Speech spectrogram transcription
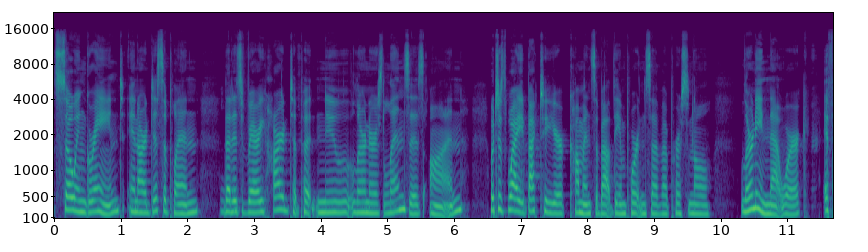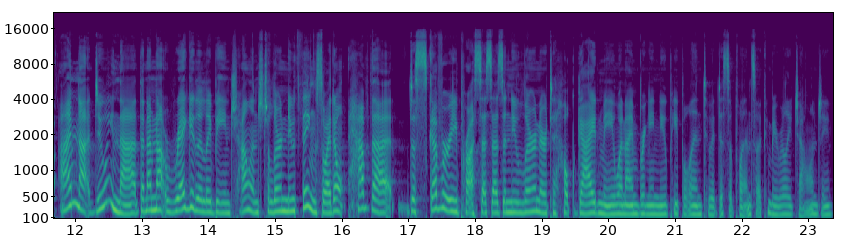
so ingrained in our discipline mm-hmm. that it's very hard to put new learners lenses on which is why back to your comments about the importance of a personal learning network, if I'm not doing that, then I'm not regularly being challenged to learn new things. So I don't have that discovery process as a new learner to help guide me when I'm bringing new people into a discipline. So it can be really challenging.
